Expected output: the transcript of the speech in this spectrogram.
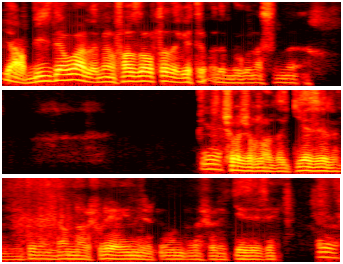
Ya bizde var da ben fazla olta da getirmedim bugün aslında. Evet. Çocuklar da gezelim dedim de onları şuraya indirdim. Onlar da şöyle gezecek. Evet.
